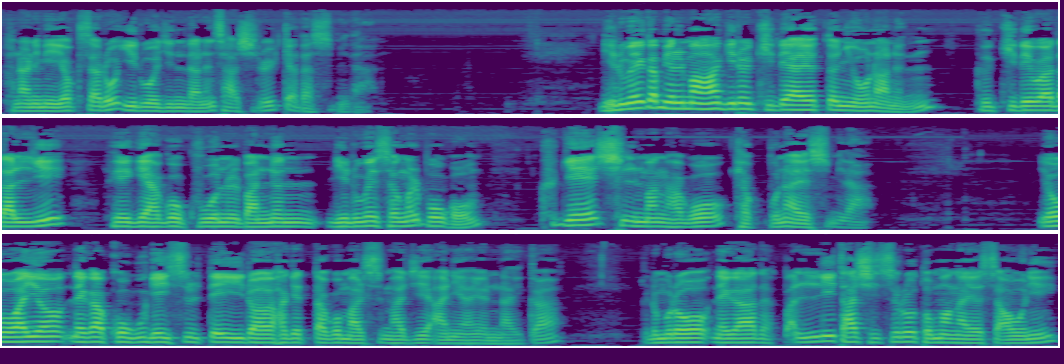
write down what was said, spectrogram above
하나님의 역사로 이루어진다는 사실을 깨닫습니다. 니누웨가 멸망하기를 기대하였던 요나는 그 기대와 달리 회개하고 구원을 받는 니누웨 성을 보고 크게 실망하고 격분하였습니다. 여호와여 내가 고국에 있을 때 이러하겠다고 말씀하지 아니하였나이까? 그러므로 내가 빨리 다시스로 도망하여 싸우니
